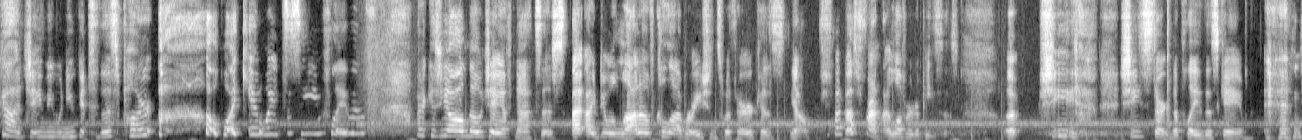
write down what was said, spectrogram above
god, Jaymee, when you get to this part, I can't wait to see you play this. Alright, because y'all know JF Noxus. I, I do a lot of collaborations with her because, you know, she's my best friend. I love her to pieces. Uh, she, she's starting to play this game, and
